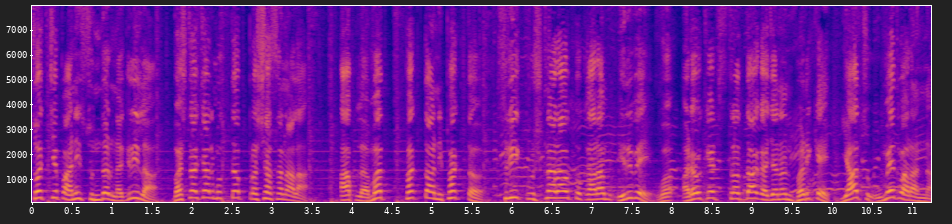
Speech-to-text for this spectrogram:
स्वच्छ पाणी सुंदर नगरीला भ्रष्टाचार मुक्त प्रशासनाला. आपलं मत फक्त आणि फक्त श्री कृष्णराव तुकाराम इरवे व ॲडव्होकेट श्रद्धा गजानन भडके याच उमेदवारांना.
